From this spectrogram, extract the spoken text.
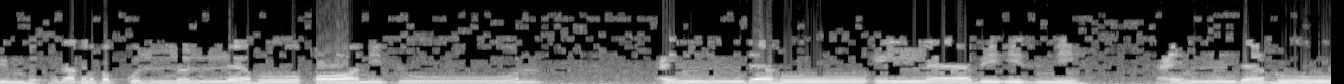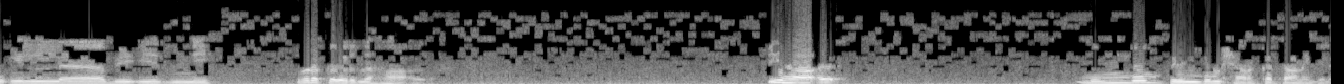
പിമ്പ് ഉദാഹരണത്തിനിപ്പോ കുല്ലുല്ലഹു ഖാനിതൂൻ عنده إلا بإذنه عنده إلا بإذنه ഇവിടൊക്കെ വരുന്ന ഹാ ഈ ഹാ മുമ്പും പിമ്പും ഷർക്കത്താണെങ്കിൽ.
